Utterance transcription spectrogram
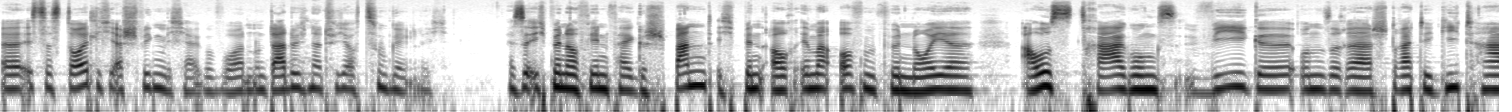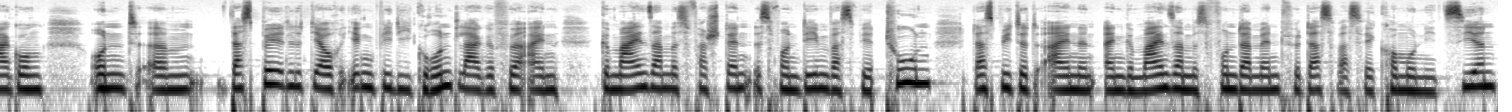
äh, ist das deutlich erschwinglicher geworden und dadurch natürlich auch zugänglich. Also ich bin auf jeden Fall gespannt. Ich bin auch immer offen für neue Austragungswege unserer Strategietagung. Und ähm, das bildet ja auch irgendwie die Grundlage für ein gemeinsames Verständnis von dem, was wir tun. Das bietet einen, ein gemeinsames Fundament für das, was wir kommunizieren.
